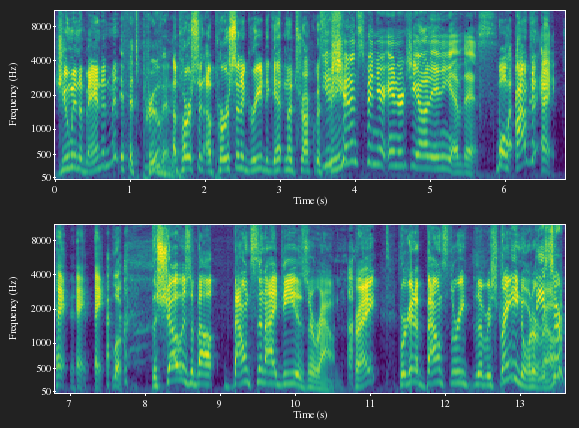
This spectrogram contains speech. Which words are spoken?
Human abandonment? if it's proven. a person, a person agreed to get in a truck with You me. shouldn't spend your energy on any of this. Well, I'm just hey, hey, hey, hey. Look, the show is about bouncing ideas around, right? We're gonna bounce the re- the restraining order These around. are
